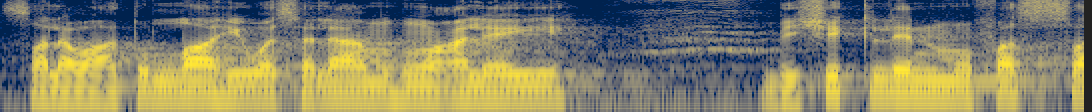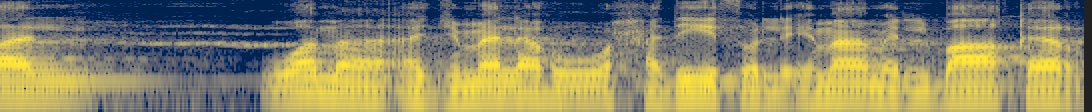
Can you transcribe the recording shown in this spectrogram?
صلوات الله وسلامه عليه. بشكل مفصل وما أجمله حديث الإمام الباقر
